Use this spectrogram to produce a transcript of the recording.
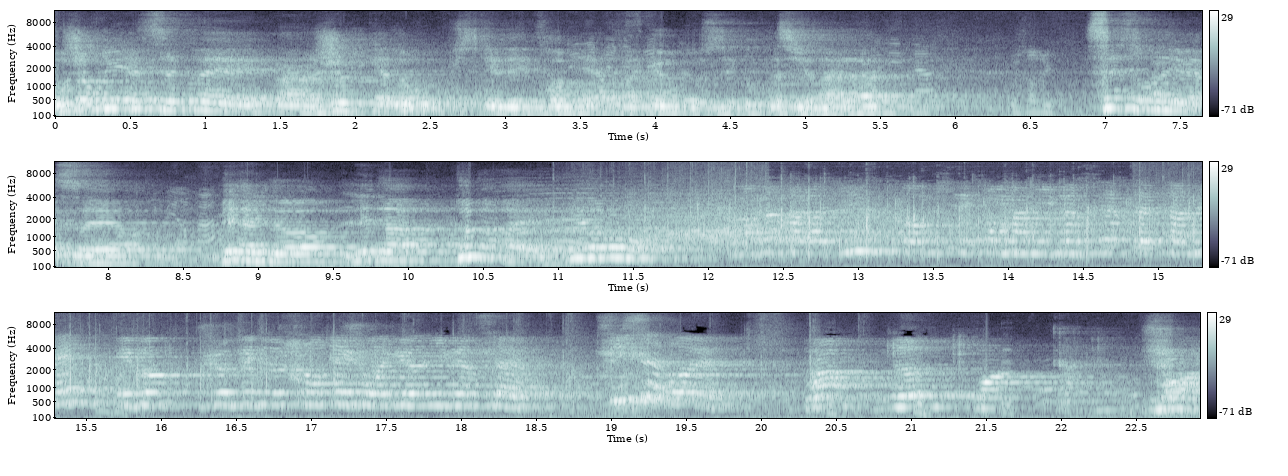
Aujourd'hui, elle s'est fait un joli cadeau, puisqu'elle est première vainqueur de ces coupes nationales. C'est son anniversaire. Médaille d'or, Léna Demaret. Et donc je vais te chanter joyeux anniversaire. Si c'est vrai. 1, 2, 3, 4. Joyeux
